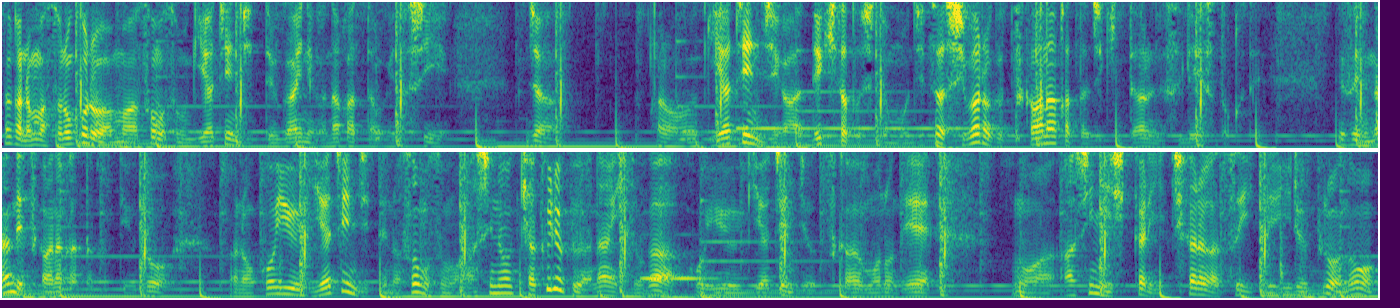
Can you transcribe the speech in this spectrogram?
だからまあその頃はまあそもそもギアチェンジっていう概念がなかったわけだしじゃああのギアチェンジができたとしても実はしばらく使わなかった時期ってあるんですレースとかで。でそれなんで使わなかったかっていうとあのこういうギアチェンジっていうのはそもそも足の脚力がない人がこういうギアチェンジを使うものでもう足にしっかり力がついているプロの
